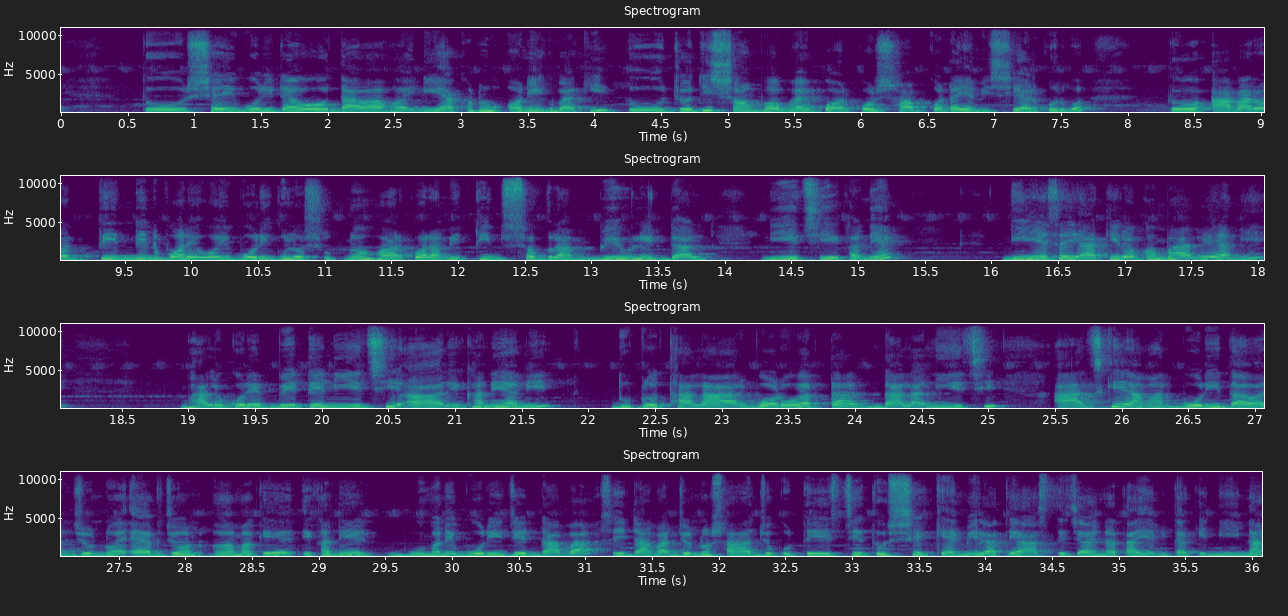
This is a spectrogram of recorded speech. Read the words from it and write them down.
তো সেই বড়িটাও দেওয়া হয়নি, এখনও অনেক বাকি। তো যদি সম্ভব হয় পরপর সব কটাই আমি শেয়ার করব। তো আবারও তিন দিন পরে ওই বড়িগুলো শুকনো হওয়ার পর আমি তিনশো গ্রাম বিউলির ডাল নিয়েছি এখানে। নিয়ে সেই একই রকমভাবে আমি ভালো করে বেটে নিয়েছি আর এখানে আমি দুটো থালা আর বড় একটা ডালা নিয়েছি। আজকে আমার বড়ি দেওয়ার জন্য একজন আমাকে এখানে মানে বড়ি যে ডাবা, সেই ডাবার জন্য সাহায্য করতে এসছে। তো সে ক্যামেরাতে আসতে চায় না, তাই আমি তাকে নিই না।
